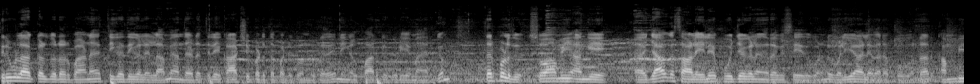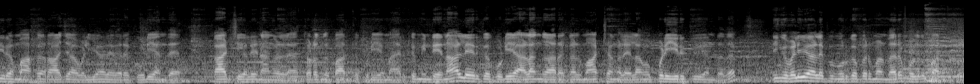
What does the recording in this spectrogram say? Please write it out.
திருவிழாக்கள் தொடர்பான திகதிகள் எல்லாமே அந்த இடத்திலே காட்சிப்படுத்தப்பட்டு கொண்டிருப்பதை நீங்கள் பார்க்கக்கூடிய மாதிரி இருக்கும். தற்பொழுது சுவாமி அங்கே அஹ், யாகசாலையிலே பூஜைகளை நிறைவு செய்து கொண்டு வெளியாலே வரப்போகின்றார். கம்பீரமாக ராஜா வெளியாலே வரக்கூடிய அந்த காட்சிகளை நாங்கள் தொடர்ந்து பார்க்கக்கூடிய மாதிரி இருக்கும். இன்றைய நாள் நாளில் இருக்கக்கூடிய அலங்காரங்கள் மாற்றங்கள் எல்லாம் எப்படி இருக்கு என்றதை நீங்கள் வெளியாலே முருகப்பெருமான் வரும்பொழுது பார்த்துக்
